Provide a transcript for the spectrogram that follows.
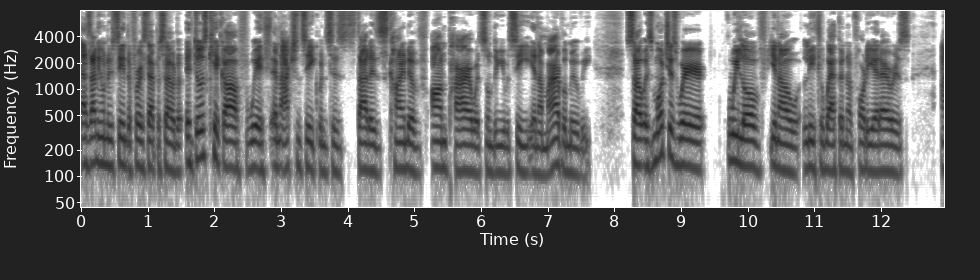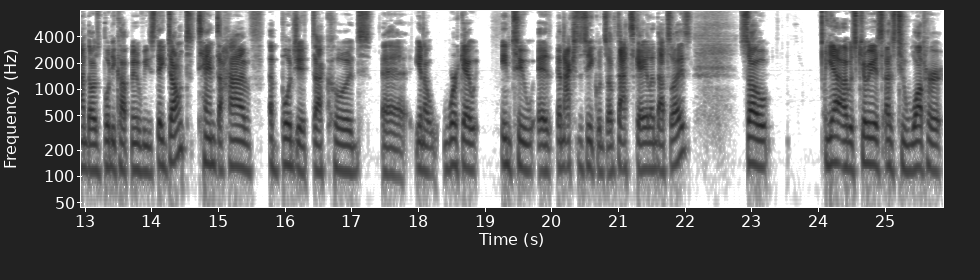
as anyone who's seen the first episode, it does kick off with an action sequences that is kind of on par with something you would see in a Marvel movie. So as much as we're we love, you know, Lethal Weapon and Forty Eight Hours and those buddy cop movies, they don't tend to have a budget that could, uh, you know, work out into a, an action sequence of that scale and that size. So yeah, I was curious as to what her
